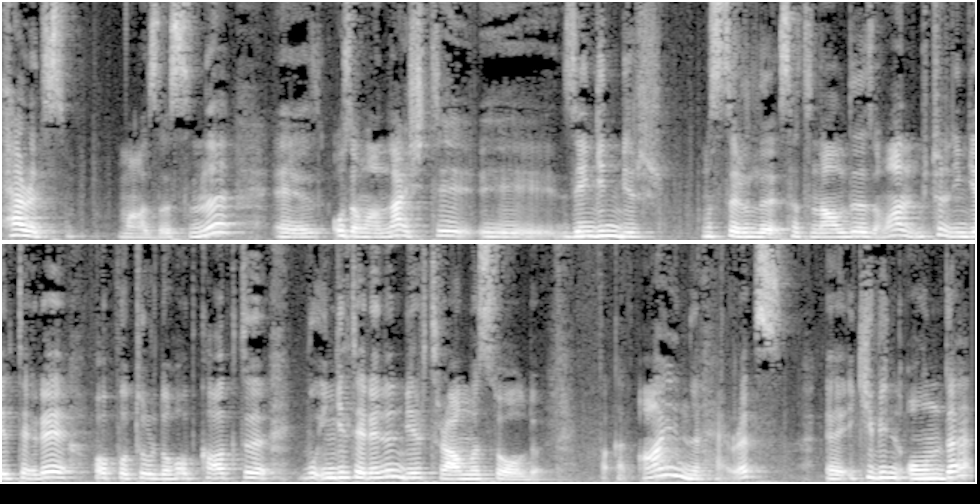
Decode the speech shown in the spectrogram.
Harrods mağazasını e, o zamanlar işte zengin bir Mısırlı satın aldığı zaman bütün İngiltere hop oturdu, hop kalktı. Bu İngiltere'nin bir travması oldu. Fakat aynı Harrods 2010'da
